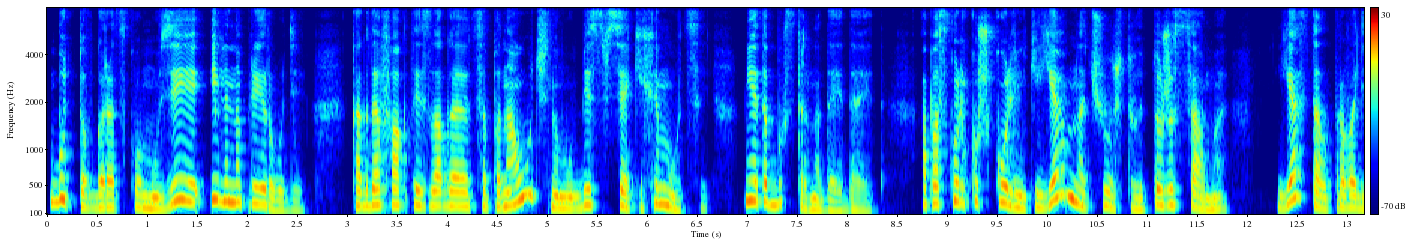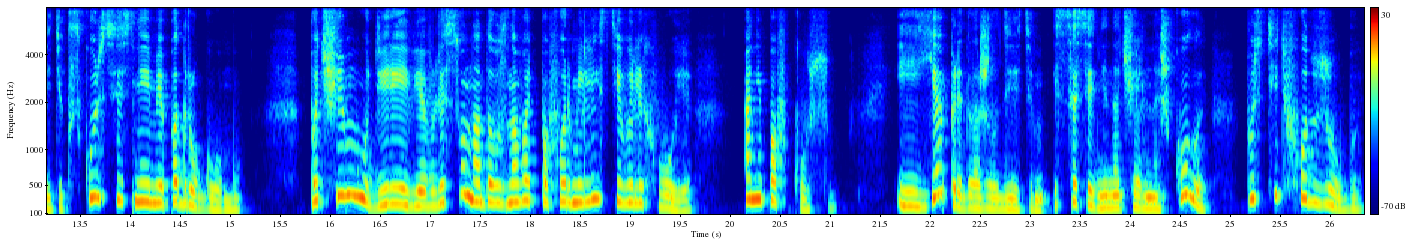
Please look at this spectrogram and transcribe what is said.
будь то в городском музее или на природе. Когда факты излагаются по-научному, без всяких эмоций, мне это быстро надоедает. А поскольку школьники явно чувствуют то же самое, я стал проводить экскурсии с ними по-другому. Почему деревья в лесу надо узнавать по форме листьев или хвои, а не по вкусу? И я предложил детям из соседней начальной школы пустить в ход зубы,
